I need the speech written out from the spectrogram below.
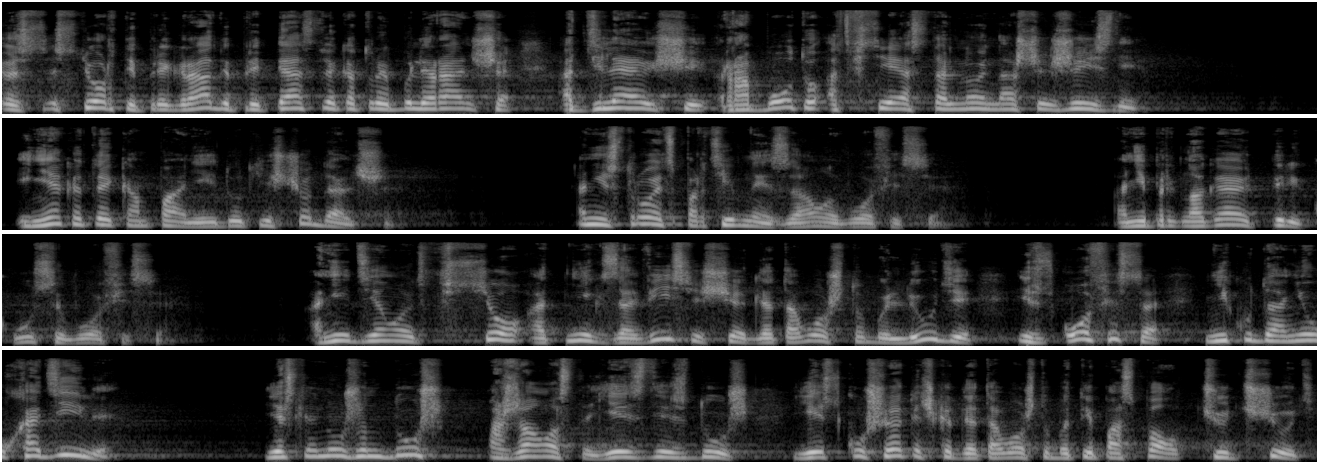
э, стерты преграды, препятствия, которые были раньше, отделяющие работу от всей остальной нашей жизни. И некоторые компании идут еще дальше. Они строят спортивные залы в офисе. Они предлагают перекусы в офисе. Они делают все от них зависящее для того, чтобы люди из офиса никуда не уходили – если нужен душ, пожалуйста, есть здесь душ. Есть кушеточка для того, чтобы ты поспал чуть-чуть,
